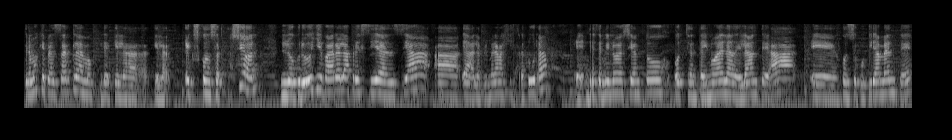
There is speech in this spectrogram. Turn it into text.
tenemos que pensar que la, que la, que la exconcertación logró llevar a la presidencia, a, la primera magistratura, eh, desde 1989 en adelante a eh, consecutivamente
